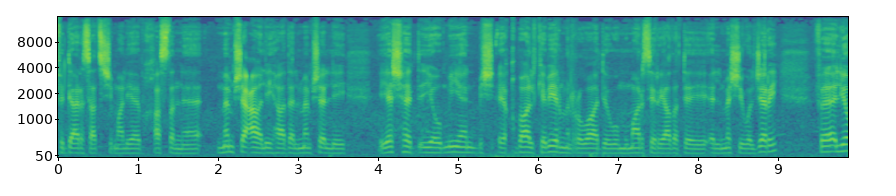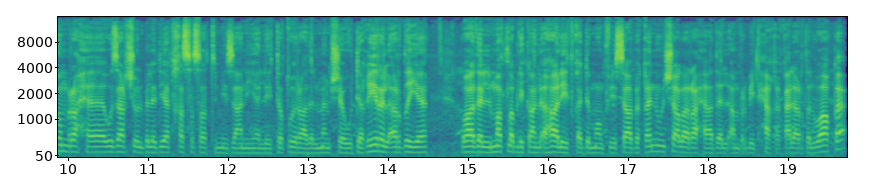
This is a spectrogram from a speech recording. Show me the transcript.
في الدائره السادسه الشمالية خاصة ممشى عالي هذا الممشى اللي يشهد يوميا إقبال كبير من رواد وممارسي رياضة المشي والجري فاليوم راح وزارة شؤون البلديات خصصت ميزانية لتطوير هذا الممشى وتغيير الأرضية وهذا المطلب اللي كان الأهالي يتقدمون فيه سابقا وإن شاء الله راح هذا الأمر بيتحقق على أرض الواقع.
